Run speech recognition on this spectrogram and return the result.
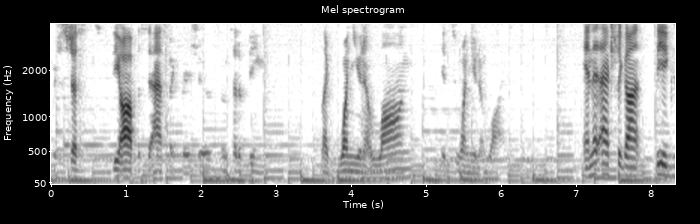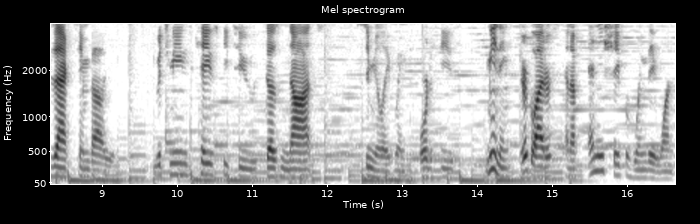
which is just the opposite aspect ratio. So instead of being like one unit long, it's one unit wide. And it actually got the exact same value, which means KSP2 does not simulate wings vortices, meaning your gliders can have any shape of wing they want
